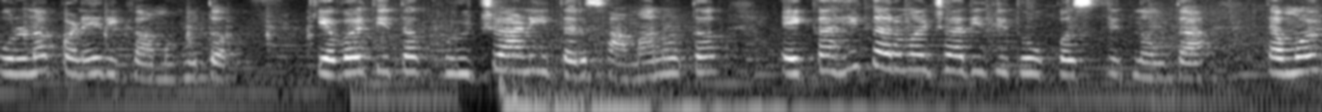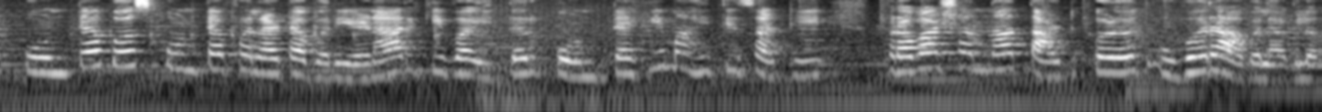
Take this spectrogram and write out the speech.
पूर्णपणे रिकामं होतं. केवळ तिथं खुर्च्या आणि इतर सामान होतं. एकाही कर्मचारी तिथं उपस्थित नव्हता. त्यामुळे कोणत्या बस कोणत्या फलाटावर येणार किंवा इतर कोणत्याही माहितीसाठी प्रवाशांना ताटकळत उभं राहावं लागलं.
